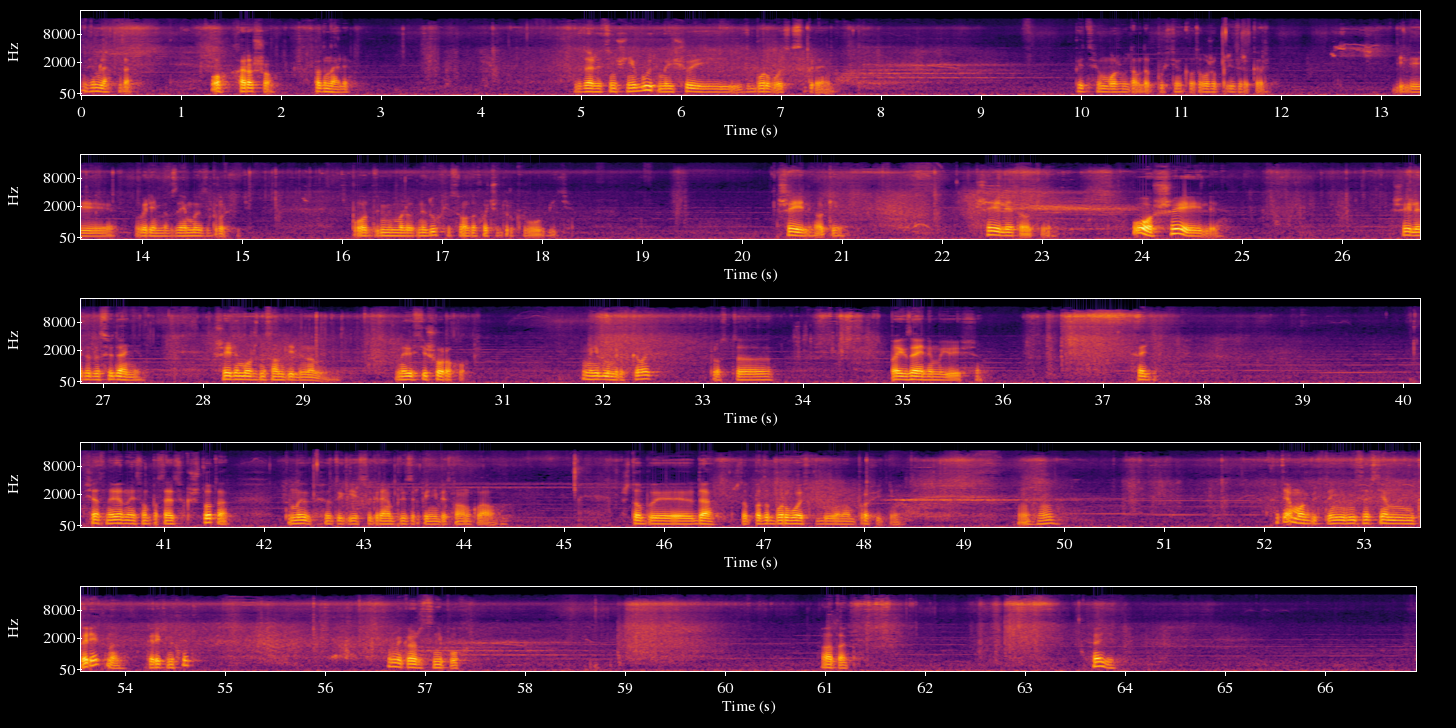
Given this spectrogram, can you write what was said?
Земля, да. О, хорошо. Погнали. Даже если ничего не будет, мы еще и сбор войск сыграем. В принципе, можем там, допустим, какого-то уже призрака или время взаймы сбросить под мимолетный дух, если он захочет вдруг его убить. Шейли, окей. Шейли это окей. О, Шейли. Шейли это до свидания. Шейли может на самом деле нам навести шороху. Мы не будем рисковать. Просто поэкзайлим ее и все. Ходи. Сейчас, наверное, если он поставится что-то, то мы все-таки сыграем призрака небесного анклава. Чтобы, да, чтобы по забор войск было нам профитнее. Угу. Хотя, может быть, это не совсем корректно, корректный ход. Но мне кажется, неплохо. А так. Ходи.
